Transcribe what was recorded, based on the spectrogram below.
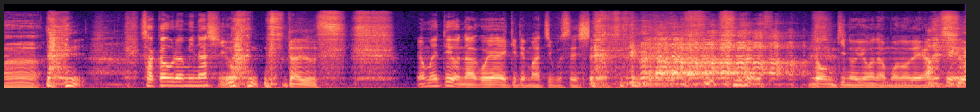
うん。逆恨みなしよ。大丈夫ですやめてよ名古屋駅で待ち伏せして。ドンキのようなもので。やめてよ。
